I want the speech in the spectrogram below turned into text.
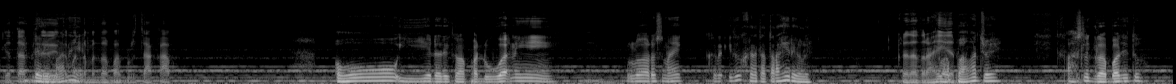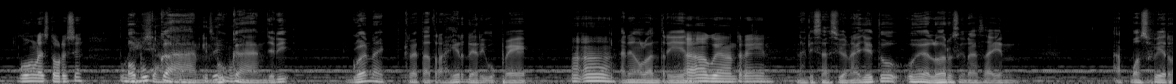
Kita Dari dari, mana ya? teman-teman tempat bercakap. Oh iya dari Kelapa Dua nih Lu harus naik Itu kereta terakhir ya Le? Kereta terakhir. Gelap banget coy Asli gelap banget itu Gue ngeliat storiesnya Oh bukan? Itu bukan. Jadi gua naik kereta terakhir dari UP. Heeh Ada yang lo anterin. Heeh, gue yang anterin Nah di stasiun aja itu, wah lo harus ngerasain atmosfer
